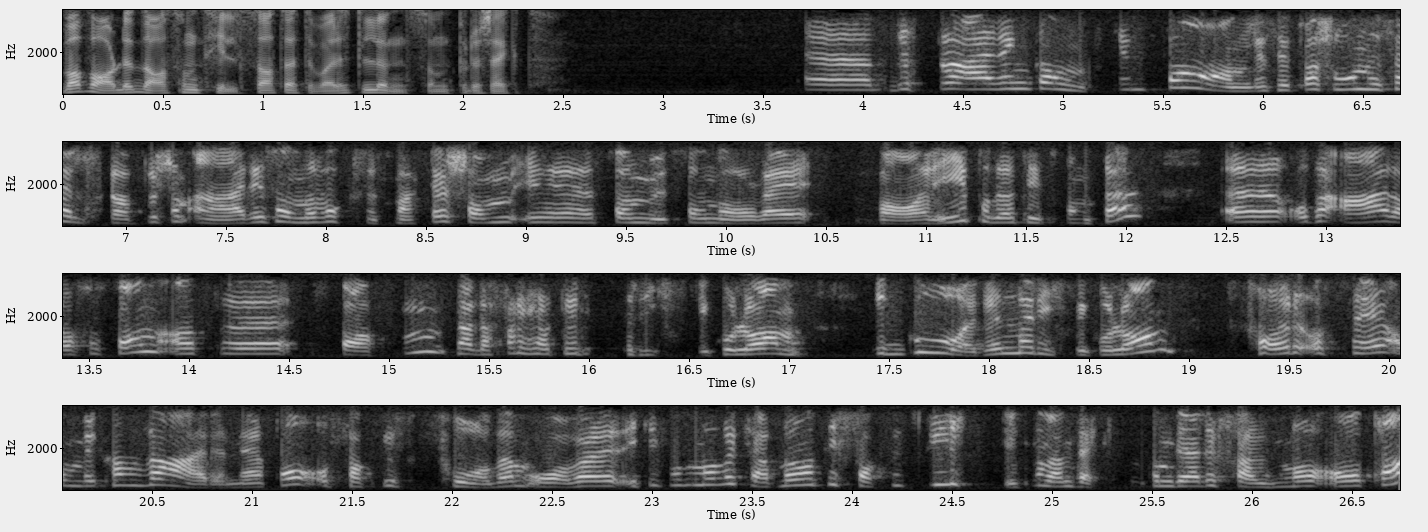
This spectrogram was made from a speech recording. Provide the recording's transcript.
Hva var det da som tilsa at dette var et lønnsomt prosjekt? Eh, dette er en ganske vanlig situasjon i selskaper som er i sånne voksesmerter som, som Moods of Norway var i på det tidspunktet. Eh, og det er altså sånn at eh, staten, Det er derfor det heter risikolån. Vi går inn med risikolån for å se om vi kan være med på å faktisk få dem over ikke få dem over men at de faktisk lykkes med den veksten som de er i ferd med å, ta.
